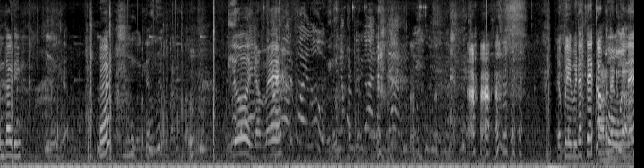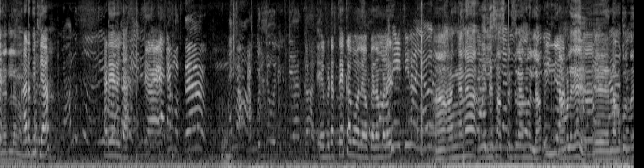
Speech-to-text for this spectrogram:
എന്താടി? അയ്യോ എന്റെ അമ്മേ. അപ്പൊ എവിടത്തേക്കാ പോകുന്നേ. അടഞ്ഞിട്ടില്ല അടയാനുണ്ടാ എവിടത്തേക്കാ പോന്നെ അപ്പൊ നമ്മൾ? അങ്ങനെ വലിയ സസ്പെൻസിലൊന്നുമില്ല. നമ്മൾ നമുക്കൊന്ന്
